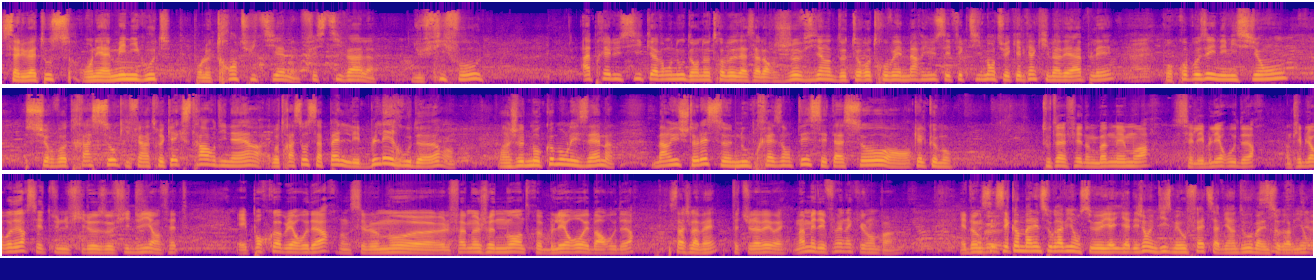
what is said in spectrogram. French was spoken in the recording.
Salut à tous, on est à Ménigout pour le 38e festival du FIFO. Après Lucie, qu'avons-nous dans notre besace? Alors je viens de te retrouver Marius, effectivement tu es quelqu'un qui m'avait appelé pour proposer une émission sur votre assaut qui fait un truc extraordinaire. Votre assaut s'appelle les Blairoudeurs, un jeu de mots comme on les aime. Marius, je te laisse nous présenter cet assaut en quelques mots. Tout à fait, donc bonne mémoire, c'est les Blairoudeurs. Donc les Blairoudeurs, c'est une philosophie de vie en fait. Et pourquoi Blairoudeur Donc c'est le mot, euh, le fameux jeu de mots entre blaireau et baroudeur. Ça, je l'avais. Peut-être tu l'avais, ouais. Non, mais des fois, il y en a qui l'ont pas. Et donc, c'est, euh, comme baleine sous gravillon. Il y, a- il y a des gens qui me disent, mais au fait, ça vient d'où, baleine sous gravillon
